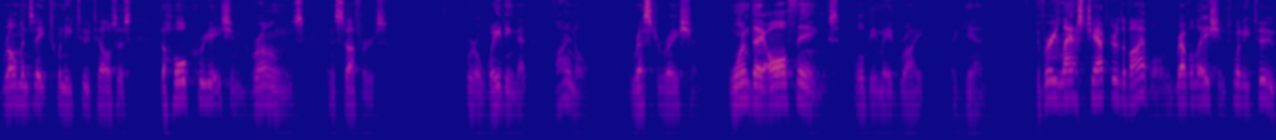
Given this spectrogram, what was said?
Romans 8:22 tells us the whole creation groans and suffers. We're awaiting that final restoration. One day all things will be made right again. The very last chapter of the Bible, in Revelation 22,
